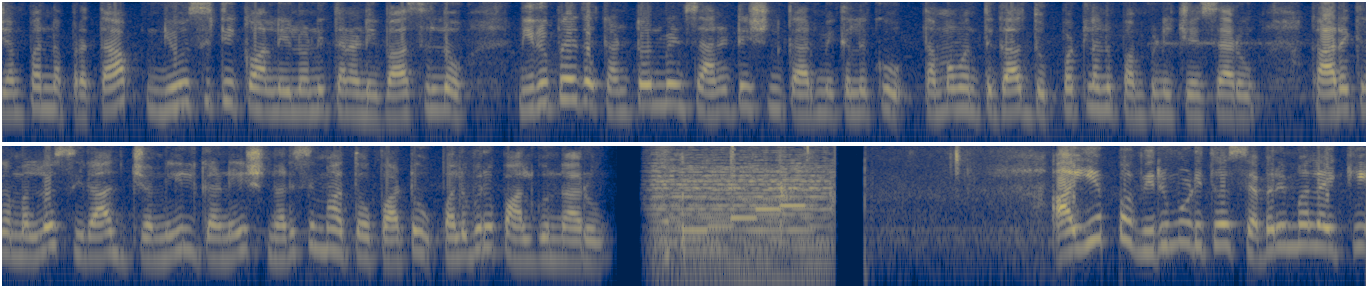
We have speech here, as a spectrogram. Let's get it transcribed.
Jampanna Pratap new city కాలనీలోని తన నివాసంలో నిరుపేద కంటోన్మెంట్ శానిటేషన్ కార్మికులకు తమ వంతుగా దుప్పట్లను పంపిణీ చేశారు. కార్యక్రమంలో సిరాజ్ జమీల్ గణేష్ నరసింహతో పాటు పలువురు పాల్గొన్నారు. అయ్యప్ప విరుముడితో శబరిమలకి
